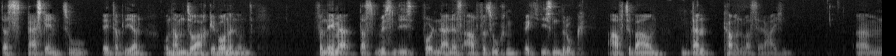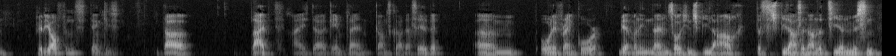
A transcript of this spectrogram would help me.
das Passgame zu etablieren und haben so auch gewonnen. Und von dem her, das müssen die 49ers auch versuchen, wirklich diesen Druck aufzubauen. Und dann kann man was erreichen. Ähm, für die Offense denke ich, da bleibt eigentlich der Gameplan ganz klar derselbe. Ähm, ohne Frank Gore wird man in einem solchen Spiel auch das Spiel auseinanderziehen müssen.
